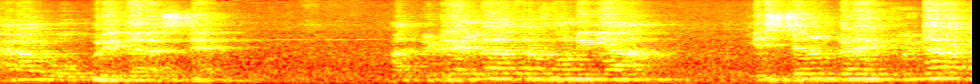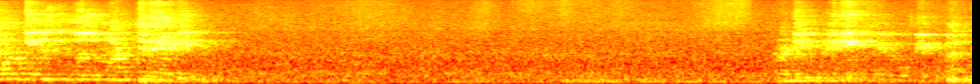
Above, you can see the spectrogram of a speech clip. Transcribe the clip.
ಯಾರಾದ್ರೂ ಒಬ್ರು ಇದ್ದಾರೆ ಅಷ್ಟೇ. ಅದ್ ಬಿಟ್ರೆ ಎಲ್ಲರ ಹತ್ರ ಫೋನ್ ಇದೆಯಾ? ಎಷ್ಟು ಜನ ಕಡೆ ಟ್ವಿಟರ್ ಅಕೌಂಟ್ ಯೂಸ್ ಮಾಡ್ತೀರಾ ಹೇಳಿ. ನೋಡಿ ವೆರಿ ಫ್ಯೂ ಪೀಪಲ್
